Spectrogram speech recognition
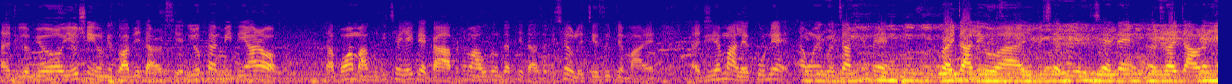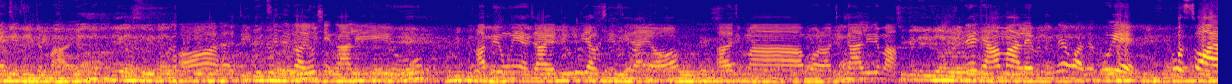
အဲဒီလိုမျိုးရုပ်ရှင်ရုံနဲ့သွားပြစ်တာတော့ရှိတယ်ဒီလို family တင်ကတော့ ဒါဘဝမှာအခုဒီချက်ရိုက်တဲ့ကားပထမဦးဆုံးသက်ဖြစ်တာဆိုဒီချက်ကိုလည်းကျေးဇူးတင်ပါတယ်အဲဒီထဲမှာလည်းကိုနဲ့အဝင်ဝင်ကြဖြစ်မဲ့ writer လေးကိုရွေးချက်ပြီးဒီချက်နဲ့ director ကိုလည်းအရင်ကျေးဇူးတင်ပါတယ်အာဒီစစ်စစ်တော်ရုပ်ရှင်ကားလေးကိုအပိဝင်းရကြရဲ့တူတယောက်ချင်းစီတိုင်းရောအာဒီမှာပေါ့နော်ဒီကားလေးတွေမှာဒီနေ့ညာမှာလည်းဘယ်သူနဲ့ဟောပြကိုယ့်ရဲ့ကိုယ်စွာရ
